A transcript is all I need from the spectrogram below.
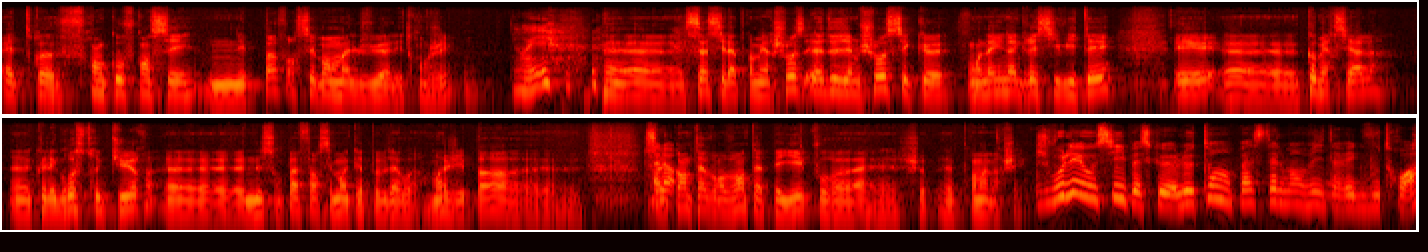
être franco-français n'est pas forcément mal vu à l'étranger. Oui. ça, c'est la première chose. Et la deuxième chose, c'est qu'on a une agressivité et, commerciale que les grosses structures euh, ne sont pas forcément capables d'avoir. Moi, j'ai pas 50 avant-vente à payer pour euh, prendre un marché. Je voulais aussi, parce que le temps passe tellement vite avec vous trois,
